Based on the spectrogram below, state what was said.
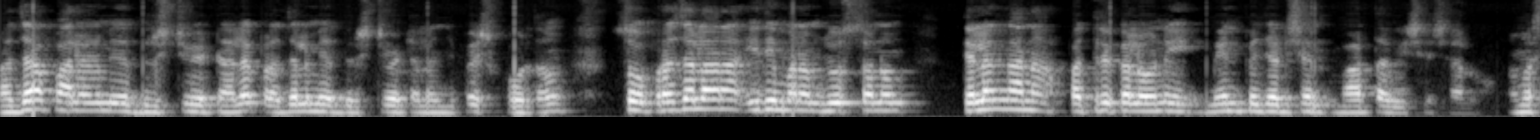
ప్రజాపాలన మీద దృష్టి పెట్టాలి ప్రజల మీద దృష్టి పెట్టాలని చెప్పేసి కోరుతాం. సో ప్రజలారా ఇది మనం చూస్తున్నాం తెలంగాణ పత్రికలోని మెయిన్ పేజ్ ఎడిషన్ వార్తా విశేషాలు. నమస్తే.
